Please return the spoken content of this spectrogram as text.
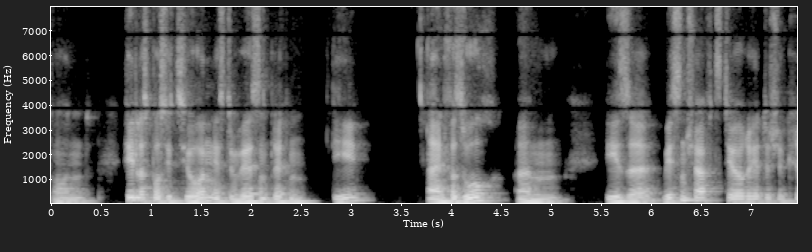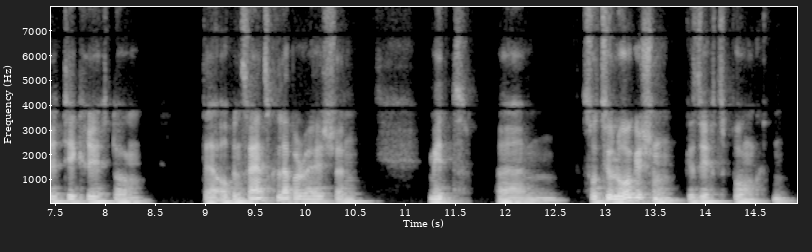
Und Fiedlers Position ist im Wesentlichen die, ein Versuch, ähm, diese wissenschaftstheoretische Kritikrichtung der Open Science Collaboration mit ähm, soziologischen Gesichtspunkten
